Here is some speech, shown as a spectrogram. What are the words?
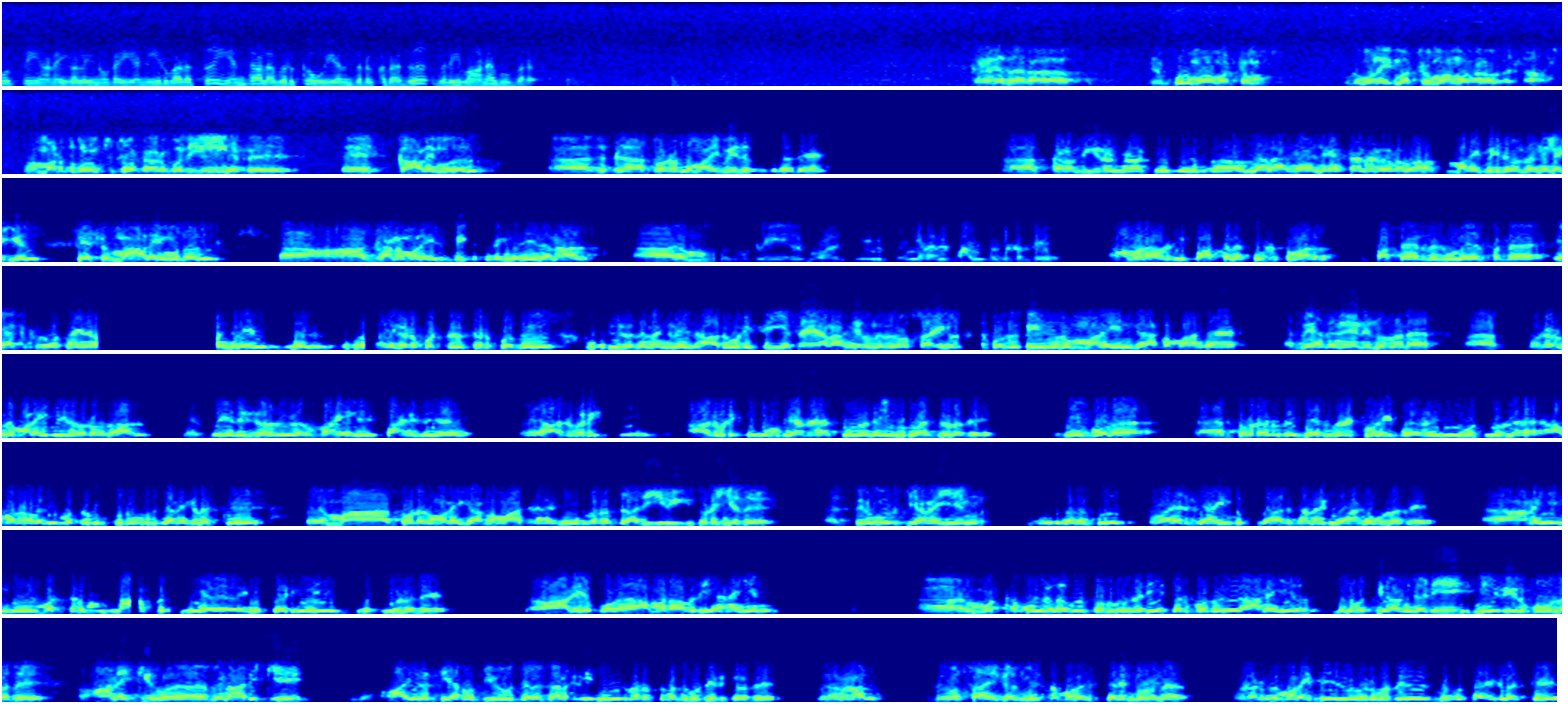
மூர்த்தி அணைகளினுடைய நீர்வரத்து எந்த அளவிற்கு உயர்ந்திருக்கிறது? விரிவான விவரம். கனகதாரா திருப்பூர் மாவட்டம் உடுமலை மற்றும் அமரா மரத்துக்குளம் சுற்றுவட்டார பகுதிகளில் நேற்று காலை முதல் தொடர்ந்து மழை பெய்து வருகிறது. கடந்த இரண்டு நாட்களுக்கு மேலாக லேசான மழை பெய்து வந்த நிலையில் நேற்று மாலை முதல் அஹ், கனமழை பெய்ய தொடங்கியது. இதனால் பொதுமக்களை இயல்பு வாழ்க்கை பெரிய அளவில் பாதிக்கப்பட்டது. அமராவதி பாசனத்தில் சுமார் பத்தாயிரத்துக்கும் மேற்பட்ட ஏக்கர் விவசாய நிலங்களில் நெல் பயிரிடப்பட்டு தற்போது ஓரிரு தினங்களில் அறுவடை செய்ய தயாராக இருந்த விவசாயிகள் தற்போது பெய்து வரும் மழையின் காரணமாக வேதனை அடைந்துள்ளனர். தொடர்ந்து மழை பெய்து வருவதால் நெற்பயிர்கள் வயலில் சாய்ந்து அறுவடைக்கு அறுவடை செய்ய முடியாத சூழ்நிலை உருவாக்கியுள்ளது இதே போல தொடர்ந்து மேற்குதொடர்ச்சி மலை பகுதியை ஒட்டியுள்ள அமராவதி மற்றும் திருமூர்த்தி அணைகளுக்கு மா- தொடர் மழை காரணமாக நீர்வரத்து அதிகரிக்க தொடங்கியது. திருமூர்த்தி அணையின் நீர்வரத்து தொள்ளாயிரத்தி ஐம்பத்தி ஆறு கனடியாக உள்ளது. அணையின் நீர்மட்டம் நாற்பத்தி எட்டு அடியை எட்டியுள்ளது. அதே போல அமராவதி அணையின் மொத்த கொள்ளளவு தொண்ணூறு அடி. தற்போது அணையில் எழுபத்தி நான்கு அடி நீர் இருப்பு உள்ளது. அணைக்கு வினாடிக்கு ஆயிரத்தி இருநூத்தி இருபத்தி ஏழு கனஅடி நீர்வரத்து வந்து கொண்டிருக்கிறது. இதனால் விவசாயிகள் மிகுந்த மகிழ்ச்சி அடைந்துள்ளனர். தொடர்ந்து மழை பெய்து வருவது விவசாயிகளுக்கு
